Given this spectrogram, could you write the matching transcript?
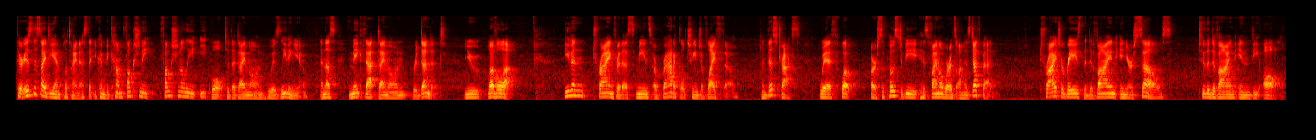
there is this idea in Plotinus that you can become functionally, equal to the daimon who is leading you, and thus make that daimon redundant. You level up. Even trying for this means a radical change of life, though. And this tracks with what are supposed to be his final words on his deathbed try to raise the divine in yourselves to the divine in the all.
